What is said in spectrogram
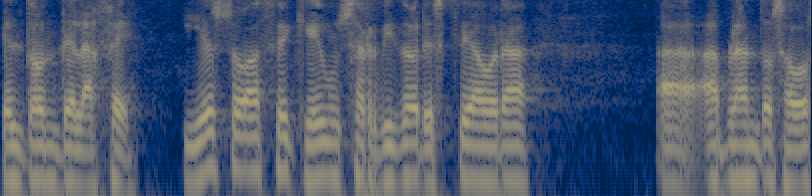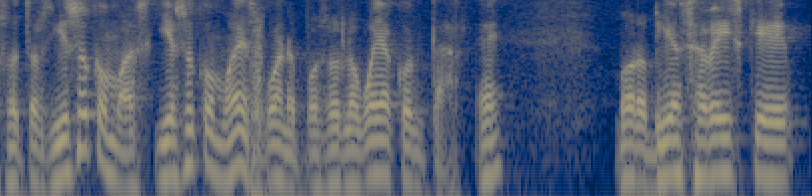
el don de la fe. Y eso hace que un servidor esté ahora ah, hablando a vosotros. ¿Y eso cómo es? ¿Y eso cómo es? Bueno, pues os lo voy a contar. ¿eh? Bueno, bien sabéis que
